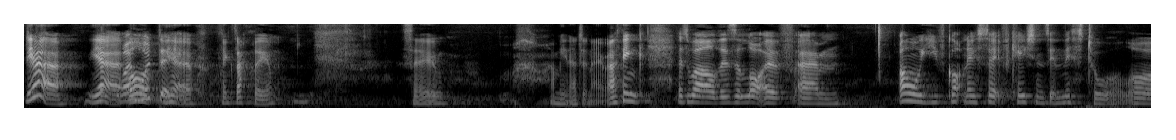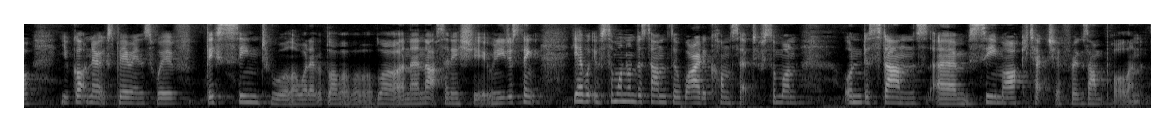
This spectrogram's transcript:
Yeah, yeah. why Or- would they? Yeah, exactly. So, I mean, I don't know. I think as well, there's a lot of, um, oh, you've got no certifications in this tool, or you've got no experience with this SIEM tool, or whatever, blah, blah, blah, blah, blah. And then that's an issue. And you just think, yeah, but if someone understands the wider concept, if someone understands um, SIEM architecture, for example, and,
